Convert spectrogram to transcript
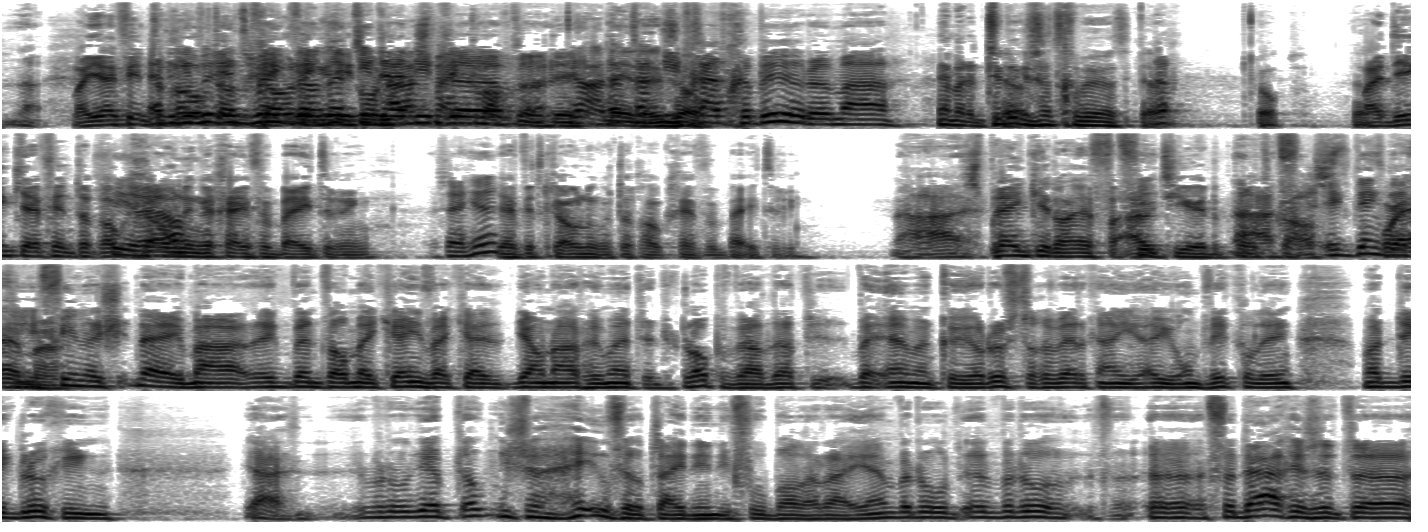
nou. Maar jij vindt toch ook dat Groningen dat niet eh, dat Ja, nee, dat dat niet gaat gebeuren, maar... Ja, maar natuurlijk is dat gebeurd. Ja, klopt. Ja. Maar Dick, jij vindt toch ook je? Groningen geen verbetering? Zeg je? Jij vindt Groningen toch ook geen verbetering? Nou, Spreek je dan even uit hier, de Nou, podcast. ik denk voor dat Emmen. financieel. Nee, maar ik ben het wel met je eens. Wat jij, jouw argumenten kloppen wel. Dat je- bij Emmen kun je rustiger werken aan je, aan je ontwikkeling. Maar Dick Lukking. Ja, bedoel, je hebt ook niet zo heel veel tijd in die voetballerij. Hè? Bedoel, bedoel eh, vandaag is het eh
